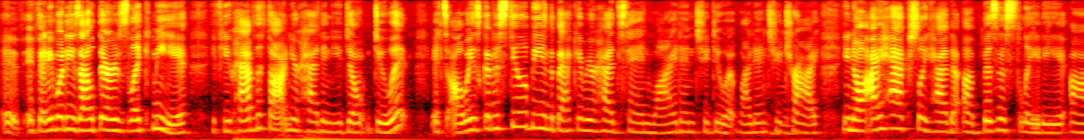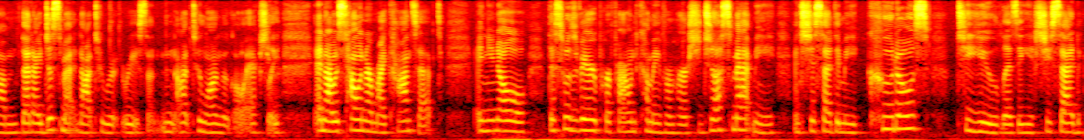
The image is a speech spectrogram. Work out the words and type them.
If, if anybody's out there is like me, if you have the thought in your head and you don't do it, it's always going to still be in the back of your head saying, "Why didn't you do it? Why didn't you try?" You know, I actually had a business lady um, that I just met not too recent, not too long ago, actually, and I was telling her my concept, and you know, this was very profound coming from her. She just met me, and she said to me, "Kudos to you, Lizzie." She said,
